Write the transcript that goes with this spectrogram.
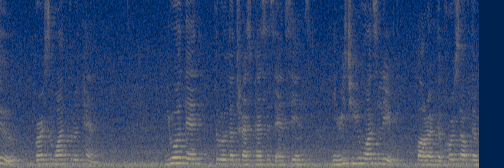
2, verse 1 through 10. You are dead through the trespasses and sins in which you once lived, following the course of the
